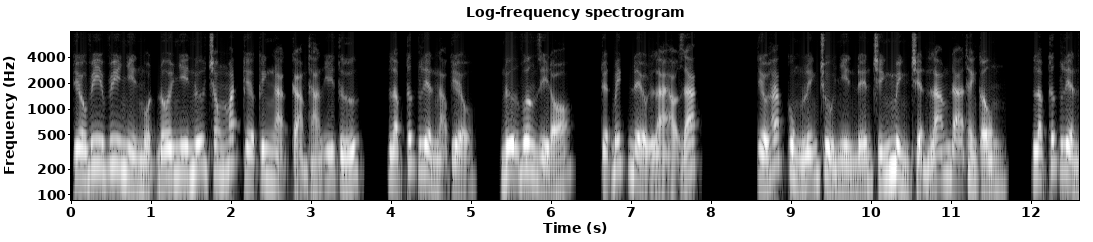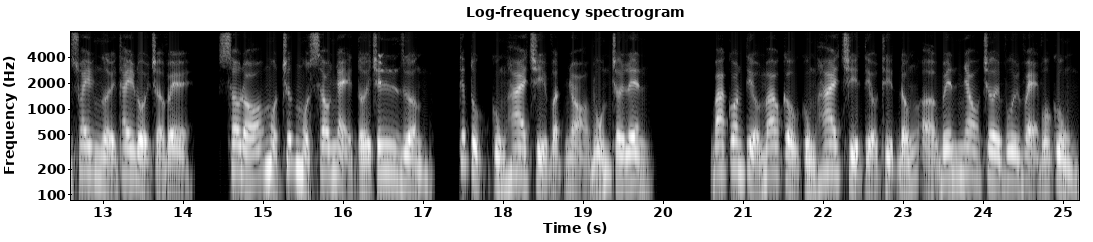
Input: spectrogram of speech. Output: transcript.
Tiểu vi vi nhìn một đôi nhi nữ trong mắt kia kinh ngạc cảm thán ý tứ, lập tức liền ngạo kiểu, nữ vương gì đó, tuyệt bích đều là ảo giác. Tiểu hắc cùng lĩnh chủ nhìn đến chính mình triển lãm đã thành công, lập tức liền xoay người thay đổi trở về, sau đó một trước một sau nhảy tới trên giường, tiếp tục cùng hai chỉ vật nhỏ bùn chơi lên. Ba con tiểu mao cầu cùng hai chỉ tiểu thịt đống ở bên nhau chơi vui vẻ vô cùng,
